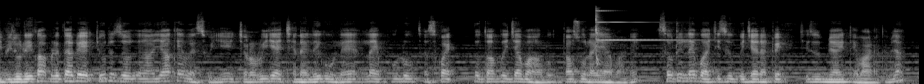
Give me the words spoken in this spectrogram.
ဒီဗီဒီယိုလေးကပြည်သက်တဲ့ကျိုးတစိုးရခဲ့မယ်ဆိုရင်ကျွန်တော်တို့ရဲ့ channel လေးကိုလည်း like follow subscribe လုပ်သွားပေးကြပါအောင်လို့တောင်းဆိုလိုက်ရပါတယ်စုပ်တိလိုက်ပါကျေးဇူးပေးကြတဲ့အတွက်ကျေးဇူးအများကြီးတင်ပါတယ်ခင်ဗျာ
